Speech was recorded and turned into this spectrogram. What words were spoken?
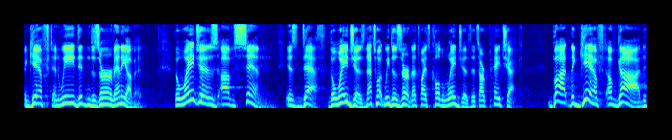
a gift, and we didn't deserve any of it. The wages of sin is death. The wages, that's what we deserve. That's why it's called wages. It's our paycheck. But the gift of God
